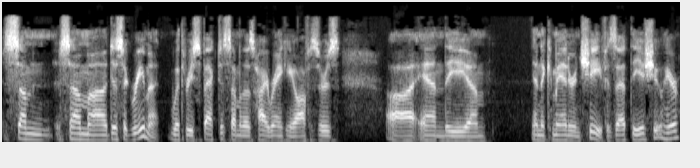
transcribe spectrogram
some some uh, disagreement with respect to some of those high-ranking officers uh, and the um, and the commander in chief. Is that the issue here?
